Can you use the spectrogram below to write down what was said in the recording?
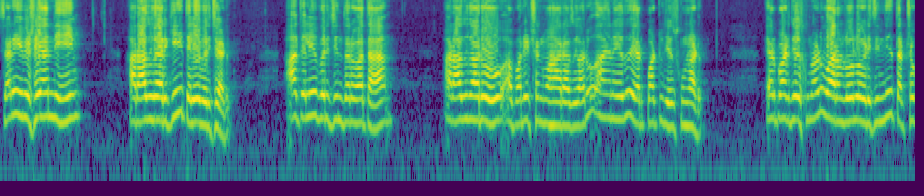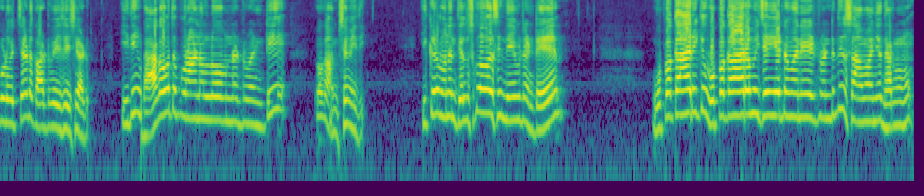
సరే ఈ విషయాన్ని ఆ రాజుగారికి తెలియపరిచాడు. ఆ తెలియపరిచిన తర్వాత ఆ రాజుగారు ఆ పరీక్షణ్ మహారాజు గారు ఆయన ఏదో ఏర్పాట్లు చేసుకున్నాడు. ఏర్పాటు చేసుకున్నాడు వారం రోజులు గడిచింది తక్షకుడు వచ్చాడు కాటు వేసేసాడు ఇది భాగవత పురాణంలో ఉన్నటువంటి ఒక అంశం ఇది. ఇక్కడ మనం తెలుసుకోవాల్సింది ఏమిటంటే ఉపకారికి ఉపకారము చేయటం అనేటువంటిది సామాన్య ధర్మము.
